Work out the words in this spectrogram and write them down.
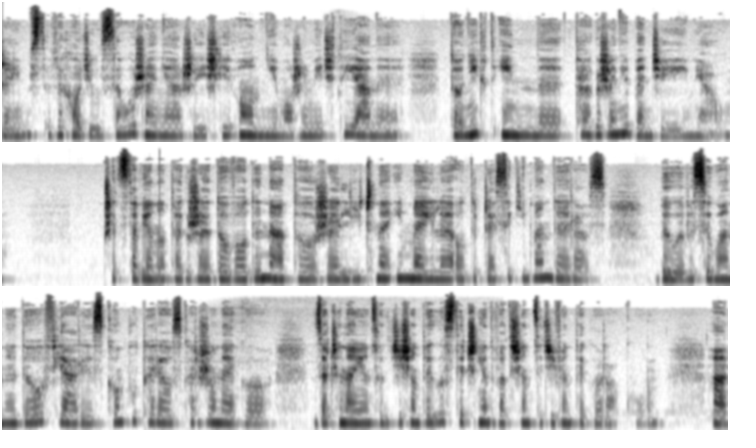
James wychodził z założenia, że jeśli on nie może mieć Tiany, to nikt inny także nie będzie jej miał. Przedstawiono także dowody na to, że liczne e-maile od Jessica Banderas były wysyłane do ofiary z komputera oskarżonego, zaczynając od 10 stycznia 2009 roku, a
